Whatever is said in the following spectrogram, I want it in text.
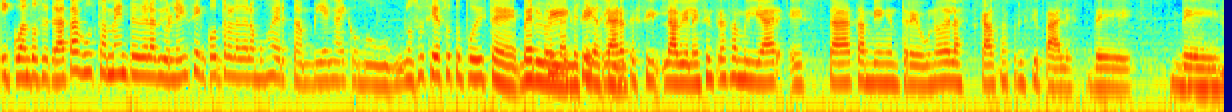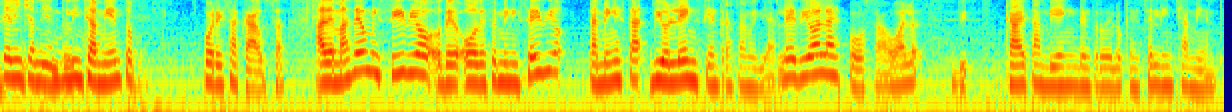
Y cuando se trata justamente de la violencia en contra de la mujer, también hay como, no sé si eso tú pudiste verlo en la investigación. Sí, claro que sí. La violencia intrafamiliar está también entre una de las causas principales de, de, linchamiento. linchamiento por esa causa. Además de homicidio o de, o de feminicidio, también está violencia intrafamiliar. Le dio a la esposa o a lo, cae también dentro de lo que es el linchamiento.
